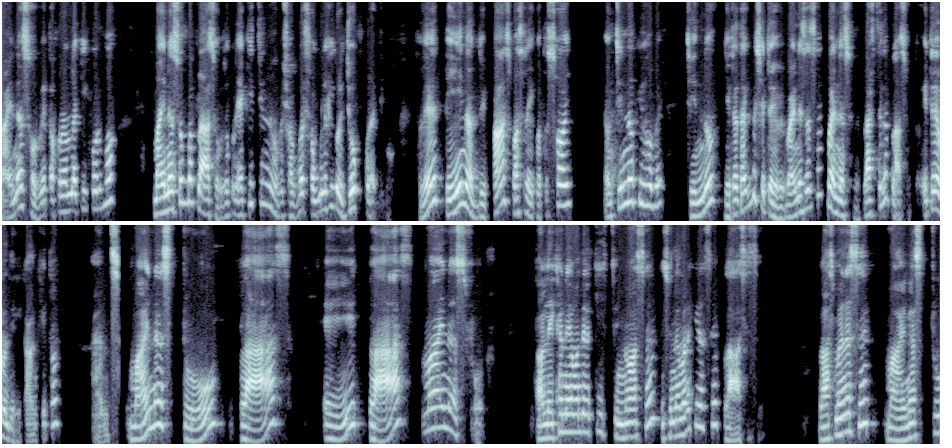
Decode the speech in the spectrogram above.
মাইনাস হবে, তখন আমরা কি করব? মাইনাস হোক বা প্লাস হোক, যখন একই চিহ্ন হবে সবগুলো সবগুলো কি করে? যোগ করে দিব। তাহলে তিন আর দুই পাঁচ পাঁচ আর এই কত? ছয়। এখন চিহ্ন কি হবে? চিহ্ন যেটা থাকবে সেটাই হবে। মাইনাস আছে, মাইনাস হবে। প্লাস দিলে প্লাস হতো। এটাই আমাদের কাঙ্ক্ষিত answer minus two plus eight plus minus four তাহলে এখানে আমাদের কি চিহ্ন আছে? পিছনে মানে কি আছে? প্লাস আছে। প্লাস মাইনাসে মাইনাস টু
